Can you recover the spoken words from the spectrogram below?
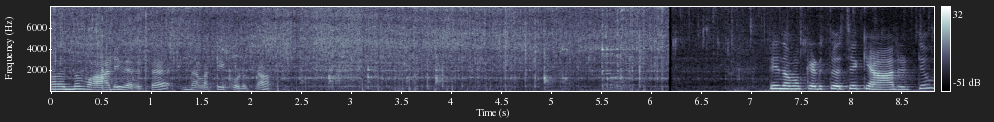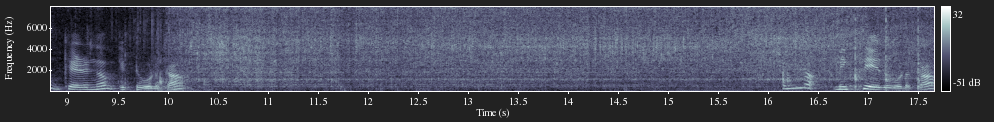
അതൊന്ന് വാടി വരട്ടെ. നിളക്കി കൊടുക്കാം. ഇനി നമുക്ക് എടുത്തു വെച്ച ക്യാരറ്റും കിഴങ്ങും ഇട്ട് കൊടുക്കാം. ഒന്ന് മിക്സ് ചെയ്ത് കൊടുക്കാം.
